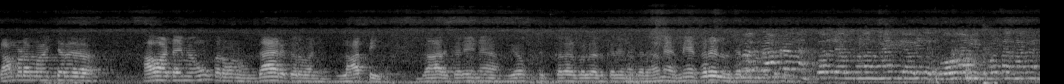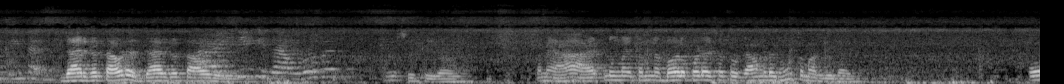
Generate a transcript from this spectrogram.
ગામડામાં અત્યારે આવા ટાઈમે શું કરવાનું? ગાર કરવાની. લાપી. ગાર કરીને વ્યવસ્થિત કલર બલર કરીને કરે. અમે મેં કરેલું છે. ગાર કરતા આવડે? ગાર કરતા આવડે. શીખી જાઓ? તમે હા એટલું માં તમને બળ પડે છે તો ગામડે હું તમારું વિધાય ઓ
